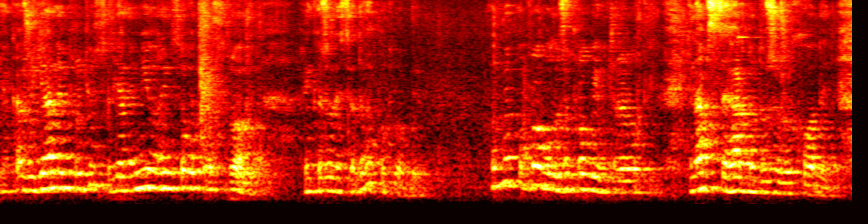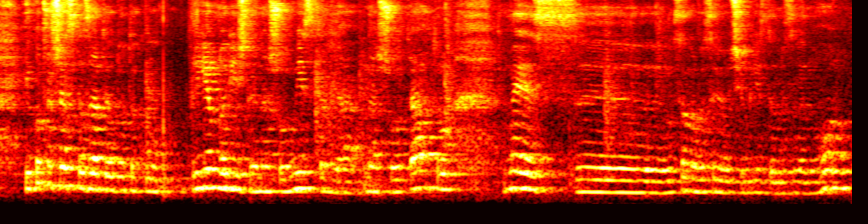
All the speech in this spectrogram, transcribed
Я кажу, я не продюсер, я не вмію організовувати гастролі. Він каже, Леся, давай попробуємо. От ми попробували, вже пробуємо три роки. І нам це гарно дуже виходить. І хочу ще сказати одну таку приємну річ для нашого міста, для нашого театру. Ми з е, Олександром Васильовичем їздили в Зелену Гору.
